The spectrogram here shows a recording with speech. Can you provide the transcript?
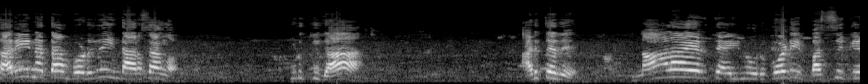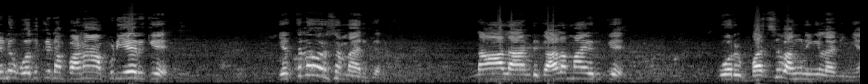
சரினத்தான் போடுது இந்த அரசாங்கம். கொடுக்குதா? அடுத்தது நாலாயிரத்தி ஐநூறு கோடி பஸ்ஸுக்குன்னு ஒதுக்கின பணம் அப்படியே இருக்கு. எத்தனை வருஷமா இருக்கு? நாலு ஆண்டு காலமா இருக்கு. ஒரு பஸ் வாங்குனீங்களா நீங்க?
